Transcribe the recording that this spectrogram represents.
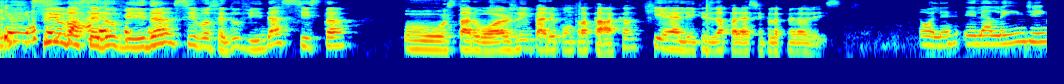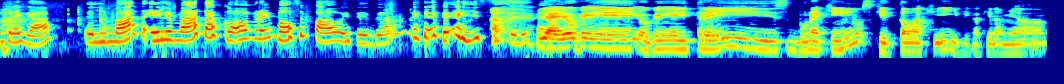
que eu ia Se você duvida, se você duvida, assista o Star Wars O Império Contra-Ataca, que é ali que eles aparecem pela primeira vez. Olha, ele além de entregar, ele mata, ele mata a cobra e bolsa o pau, entendeu? É isso que ele faz. E aí eu ganhei, eu ganhei três bonequinhos que estão aqui, fica aqui na minha.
